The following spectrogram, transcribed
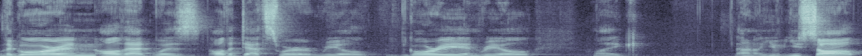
The gore and all that was all the deaths were real gory and real like I don't know, you you saw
